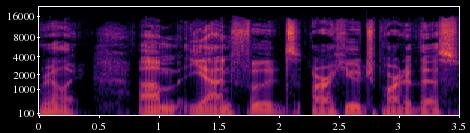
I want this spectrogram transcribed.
Really? Um, yeah, and foods are a huge part of this.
